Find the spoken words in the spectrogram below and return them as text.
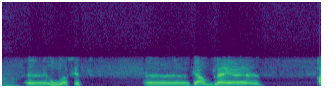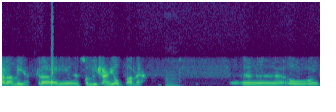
Mm. eh, oavsett. Eh, det andra är parametrar eh, som du kan jobba med. Mm. Eh, och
